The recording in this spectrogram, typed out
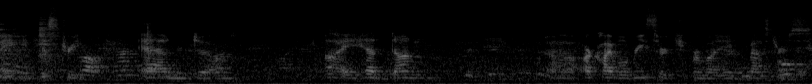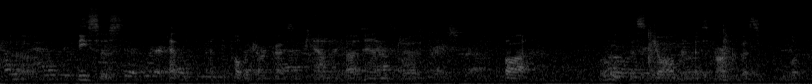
Canadian history, and um, I had done archival research for my master's thesis at, at the Public Archives of Canada and uh, thought, oh, this job as an archivist, looked,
